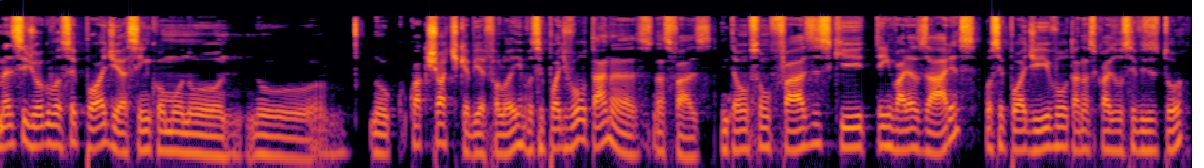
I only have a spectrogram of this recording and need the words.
Mas esse jogo você pode, assim como no, no, no Quackshot que a Bia falou aí, você pode voltar nas, nas fases. Então são fases que tem várias áreas, você pode ir e voltar nas quais você visitou.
